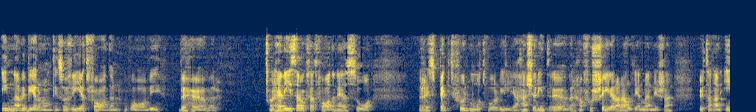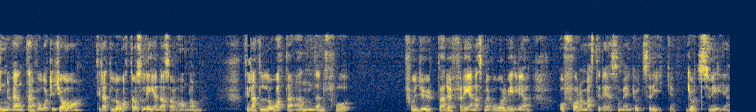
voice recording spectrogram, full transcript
innan vi ber om någonting så vet Fadern vad vi behöver. Och Det här visar också att Fadern är så respektfull mot vår vilja. Han kör inte över, han forcerar aldrig en människa utan han inväntar vårt ja till att låta oss ledas av honom. Till att låta anden få, få djupare förenas med vår vilja och formas till det som är Guds rike, Guds vilja.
